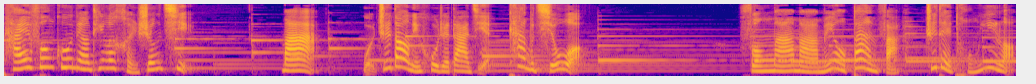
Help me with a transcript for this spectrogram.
台风姑娘听了很生气：“妈，我知道你护着大姐，看不起我。”风妈妈没有办法，只得同意了，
